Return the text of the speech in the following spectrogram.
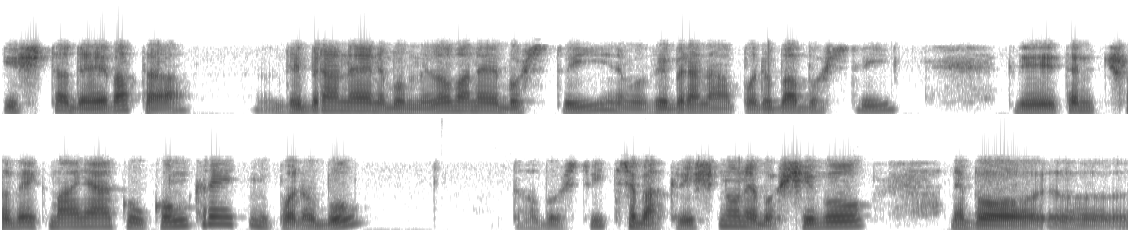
Ishta Devata, vybrané nebo milované božství, nebo vybraná podoba božství, kdy ten člověk má nějakou konkrétní podobu toho božství, třeba Krišnu nebo Šivu, nebo uh,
